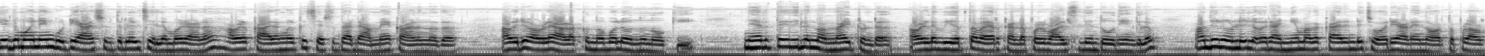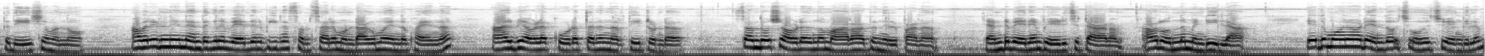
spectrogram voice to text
യദുമോനെയും കൂട്ടി ആശുപത്രിയിൽ ചെല്ലുമ്പോഴാണ് അവൾ കാലങ്ങൾക്ക് ശേഷം തന്റെ അമ്മയെ കാണുന്നത്. അവരും അവളെ അളക്കുന്ന പോലെ ഒന്ന് നോക്കി. നേരത്തെ ഇതിൽ നന്നായിട്ടുണ്ട്. അവളുടെ വീർത്ത വയർ കണ്ടപ്പോൾ വാത്സല്യം തോന്നിയെങ്കിലും അതിനുള്ളിൽ ഒരു അന്യമതക്കാരന്റെ ചോരയാണെന്ന് ഓർത്തപ്പോൾ അവൾക്ക് ദേഷ്യം വന്നു. അവരിൽ നിന്ന് എന്തെങ്കിലും വേദനിപ്പിക്കുന്ന സംസാരം ഉണ്ടാകുമോ എന്ന് ഭയന്ന് ആൽബി അവളെ കൂടെ തന്നെ നിർത്തിയിട്ടുണ്ട്. സന്തോഷം അവിടെ നിന്ന് മാറാതെ നിൽപ്പാണ്. രണ്ടുപേരെയും പേടിച്ചിട്ടാകണം. അവർ ഒന്നും മിണ്ടിയില്ല. യദുമോനോട് എന്തോ ചോദിച്ചുവെങ്കിലും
